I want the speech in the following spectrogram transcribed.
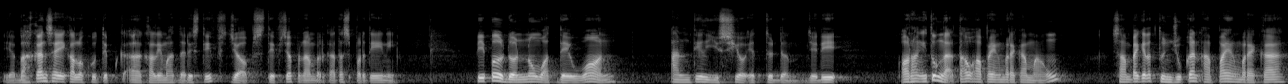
Ya bahkan saya kalau kutip uh, kalimat dari Steve Jobs, Steve Jobs pernah berkata seperti ini, people don't know what they want until you show it to them. Jadi orang itu nggak tahu apa yang mereka mau sampai kita tunjukkan apa yang mereka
